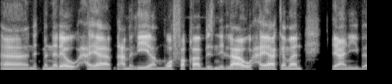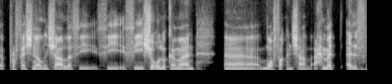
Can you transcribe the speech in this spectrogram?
آه نتمنى له حياة عملية موفقة بإذن الله وحياة كمان يعني professional إن شاء الله في في في شغله كمان آه موفق إن شاء الله. أحمد ألف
